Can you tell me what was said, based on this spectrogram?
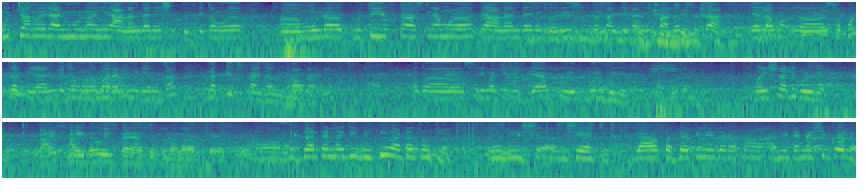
उच्चार होईल आणि मुलं ही आनंदाने शिकतील. त्याच्यामुळं मुलं कृतीयुक्त असल्यामुळं त्या आनंदाने घरी सुद्धा सांगतील आणि पालक सुद्धा याला सपोर्ट करतील आणि त्याच्यामुळं मराठी मीडियमचा नक्कीच फायदा होईल. नाव काय आपलं? अ, श्रीमती विद्या बुल- बुलबुले. आपलं काय नाव? वैशाली गुळवे. काय फायदा होईल काय असं तुम्हाला वाटतं? विद्यार्थ्यांना जी भीती वाटत होती इंग्लिश विषयाची. या पद्धतीने जर आपण आम्ही त्यांना शिकवलं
